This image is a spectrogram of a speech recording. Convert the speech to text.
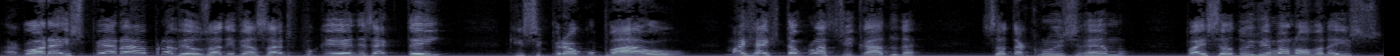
Agora é esperar para ver os adversários, porque eles é que têm que se preocupar. ô. Mas já estão classificados, né? Santa Cruz, Remo, Paysandu e Vila Nova, não é isso?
